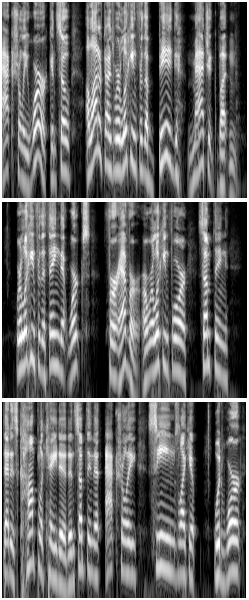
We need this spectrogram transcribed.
actually work. And so a lot of times we're looking for the big magic button. We're looking for the thing that works forever, or we're looking for something that is complicated and something that actually seems like it would work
